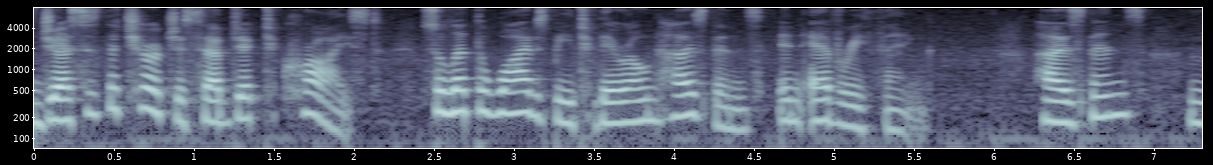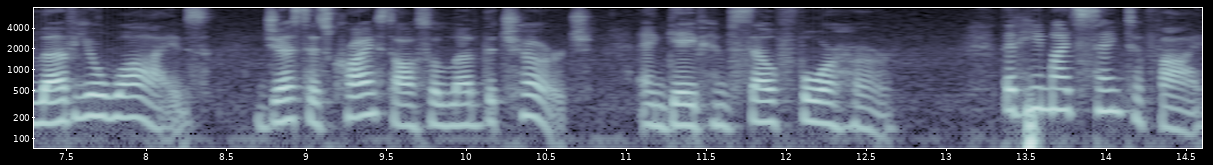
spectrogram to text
just as the church is subject to Christ, so let the wives be to their own husbands in everything. Husbands, love your wives, just as Christ also loved the church and gave himself for her, that he might sanctify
